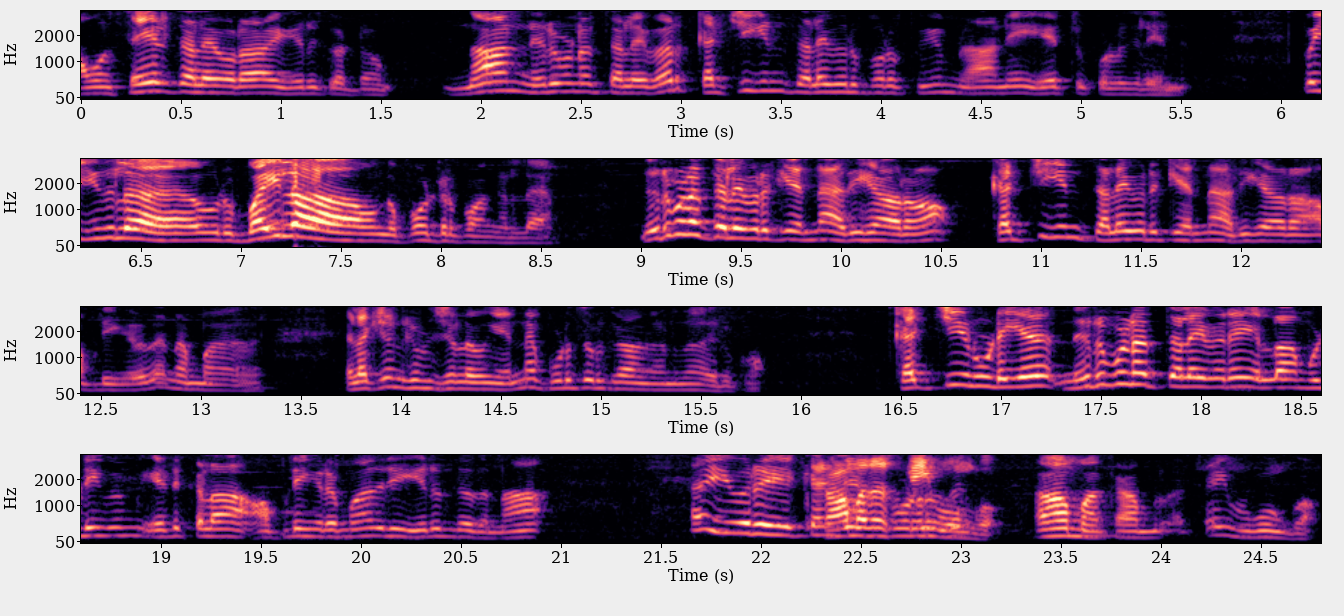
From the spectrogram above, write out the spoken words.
அவன் செயல் தலைவராக இருக்கட்டும். நான் நிறுவன தலைவர் கட்சியின் தலைவர் பொறுப்பையும் நானே ஏற்றுக்கொள்கிறேன். இப்போ இதில் ஒரு பைலா அவங்க போட்டிருப்பாங்கல்ல நிறுவன தலைவருக்கு என்ன அதிகாரம் கட்சியின் தலைவருக்கு என்ன அதிகாரம் அப்படிங்கிறத நம்ம எலெக்ஷன் கமிஷனில் அவங்க என்ன கொடுத்துருக்காங்கன்னு தான் இருக்கும். கட்சியினுடைய நிறுவன தலைவரே எல்லா முடிவும் எடுக்கலாம் அப்படிங்கிற மாதிரி இருந்ததுன்னா இவர் ஓங்கும். ஆமாம் காம கை ஊங்கும்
